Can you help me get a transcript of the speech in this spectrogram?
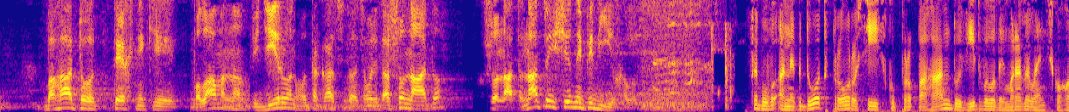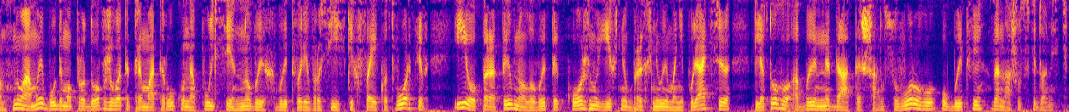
Багато техніки поламано, підірвано. От така ситуація. Говорить, а що НАТО? Що НАТО? НАТО ще не під'їхало. Це був анекдот про російську пропаганду від Володимира Зеленського. Ну а ми будемо продовжувати тримати руку на пульсі нових витворів російських фейкотворців і оперативно ловити кожну їхню брехню і маніпуляцію для того, аби не дати шансу ворогу у битві за нашу свідомість.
